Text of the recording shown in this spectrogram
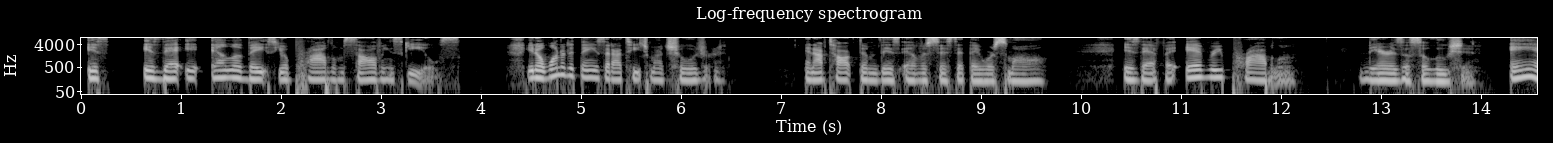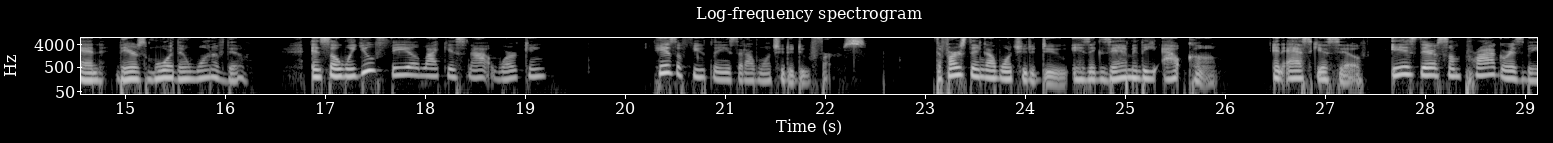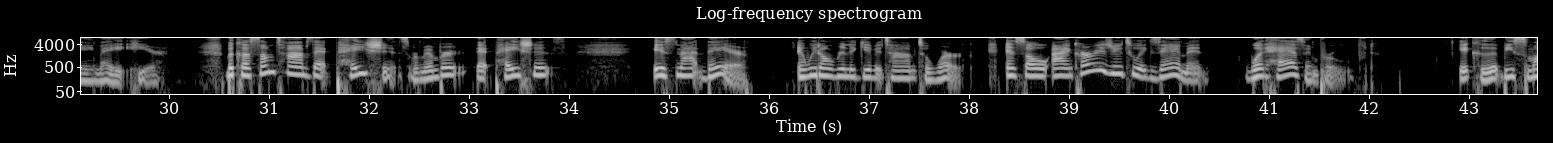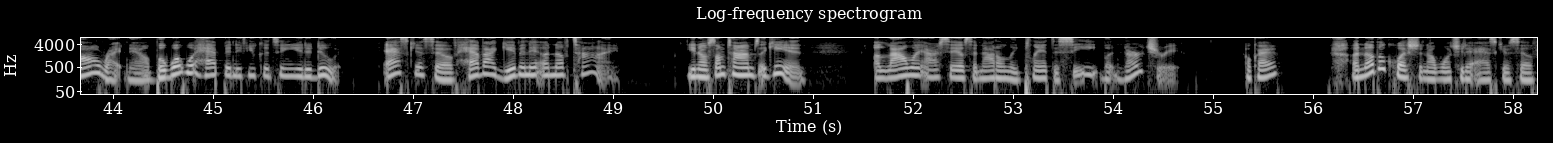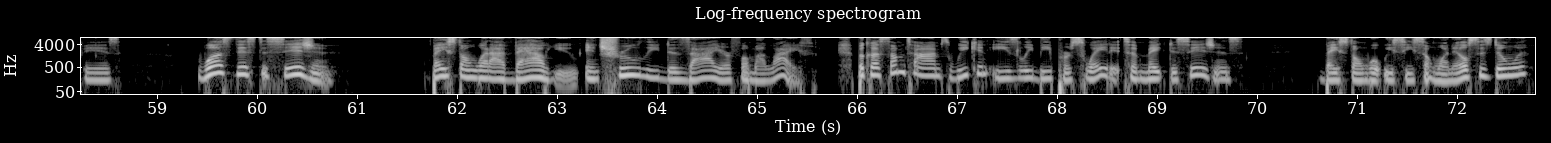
is is that it elevates your problem solving skills. You know, one of the things that I teach my children, and I've taught them this ever since that they were small, is that for every problem, there is a solution and there's more than one of them. And so when you feel like it's not working, here's a few things that I want you to do first. The first thing I want you to do is examine the outcome and ask yourself, is there some progress being made here? Because sometimes that patience, remember that patience is not there and we don't really give it time to work. And so I encourage you to examine what has improved. It could be small right now, but what would happen if you continue to do it? Ask yourself, have I given it enough time? You know, sometimes, again, allowing ourselves to not only plant the seed, but nurture it. Okay. Another question I want you to ask yourself is Was this decision based on what I value and truly desire for my life? Because sometimes we can easily be persuaded to make decisions based on what we see someone else is doing.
